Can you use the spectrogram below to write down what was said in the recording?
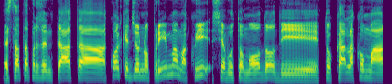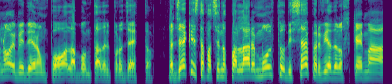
È stata presentata qualche giorno prima, ma qui si è avuto modo di toccarla con mano e vedere un po' la bontà del progetto. La Jekyll sta facendo parlare molto di sé per via dello schema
